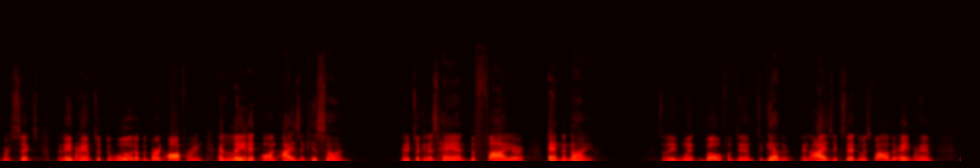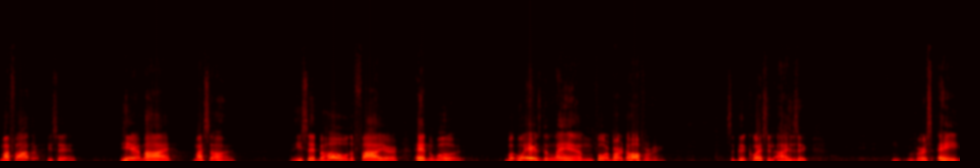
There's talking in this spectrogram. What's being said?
Verse 6 And Abraham took the wood of the burnt offering and laid it on Isaac his son. And he took in his hand the fire and the knife. So they went both of them together. And Isaac said to his father, Abraham, My father, he said, Here am I, my son. And he said, Behold, the fire and the wood but where's the lamb for a burnt offering? It's a good question, Isaac. Verse 8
